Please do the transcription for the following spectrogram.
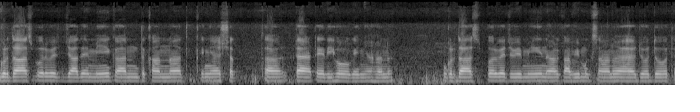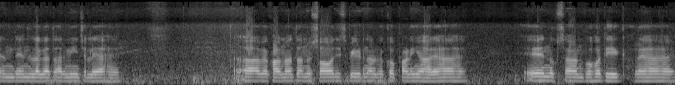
ਗੁਰਦਾਸਪੁਰ ਵਿੱਚ ਜ਼ਿਆਦਾ ਮੀਂਹ ਕਾਰਨ ਦੁਕਾਨਾਂ ਤੇ ਕਈਆਂ ਛੱਤਾਂ ਢਹਿ ਢੇਰੀ ਹੋ ਗਈਆਂ ਹਨ। ਗੁਰਦਾਸਪੁਰ ਵਿੱਚ ਵੀ ਮੀਂਹ ਨਾਲ ਕਾਫੀ ਨੁਕਸਾਨ ਹੋਇਆ ਹੈ, ਜੋ 2-3 ਦਿਨ ਲਗਾਤਾਰ ਮੀਂਹ ਚੱਲਿਆ ਹੈ। ਆ ਵੇਖਾਉਣਾ ਤੁਹਾਨੂੰ 100 ਦੀ ਸਪੀਡ ਨਾਲ ਵੇਖੋ ਪਾਣੀ ਆ ਰਿਹਾ ਹੈ। ਇਹ ਨੁਕਸਾਨ ਬਹੁਤ ਹੀ ਕਰ ਰਿਹਾ ਹੈ।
